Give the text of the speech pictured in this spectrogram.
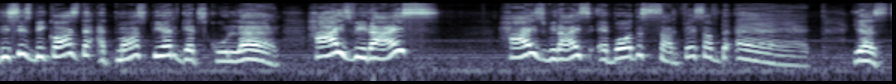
this is because the atmosphere gets cooler. Highs we rise, highs we rise above the surface of the earth. Yes,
